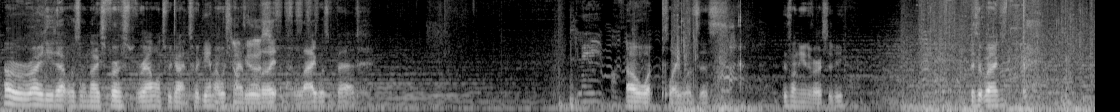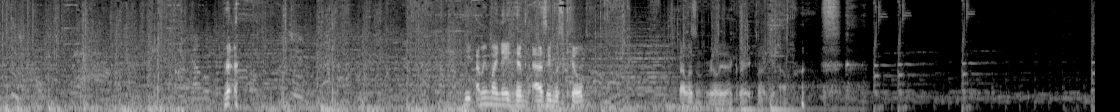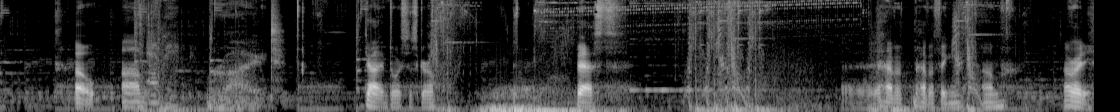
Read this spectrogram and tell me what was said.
Alrighty, that was a nice first round once we got into a game. I wish my, la my lag wasn't bad. Oh, what play was this? This on university. Is it when I just... he, I mean, my nade him as he was killed. That wasn't really that great, but you know. oh, um, Right. gotta endorse this girl. Just best. Uh, have a have a thingy. Um, alrighty.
